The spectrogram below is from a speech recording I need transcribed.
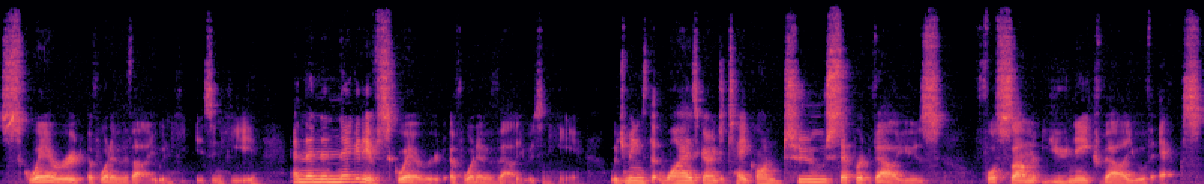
square root of whatever value is in here, and then the negative square root of whatever value is in here, which means that y is going to take on two separate values for some unique value of x.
